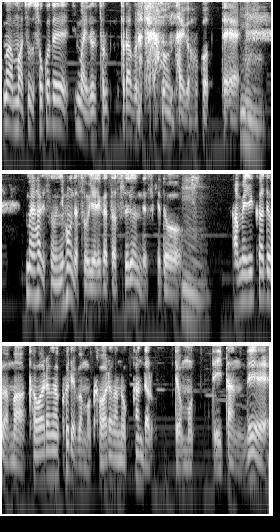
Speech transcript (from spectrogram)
まあまあ、ちょっとそこで今いろいろトラブルというか問題が起こって、うん、まあ、やはりその日本ではそういうやり方をするんですけど、アメリカではまあ、瓦が来ればもう瓦が乗っかんだろうって思っていたんで、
